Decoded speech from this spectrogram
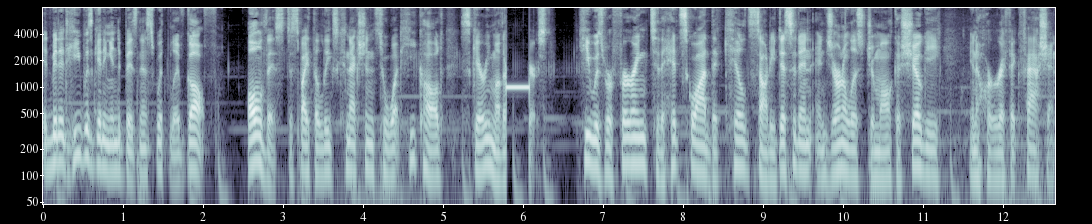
admitted he was getting into business with LIV Golf. All this despite the league's connections to what he called scary motherfuckers. He was referring to the hit squad that killed Saudi dissident and journalist Jamal Khashoggi in a horrific fashion.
